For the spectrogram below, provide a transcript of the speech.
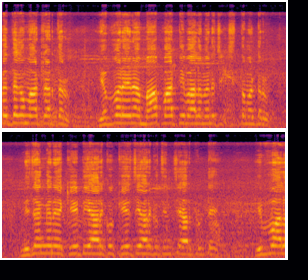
పెద్దగా మాట్లాడతారు. ఎవరైనా మా పార్టీ వాళ్ళమైనా శిక్షిస్తామంటారు నిజంగానే కేటీఆర్కు కేసీఆర్కు సిన్సీఆర్కు ఉంటే ఇవాళ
